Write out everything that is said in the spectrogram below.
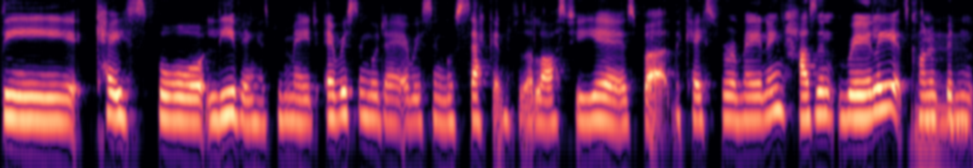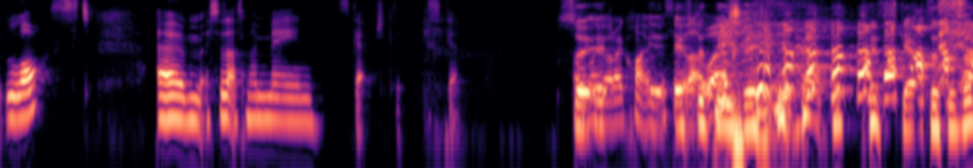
the case for leaving has been made every single day, every single second for the last few years, but the case for remaining hasn't really. It's kind of been lost. Um, so that's my main skeptic. Skept- So Oh my God, I can't even say if that the word. PV skepticism.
